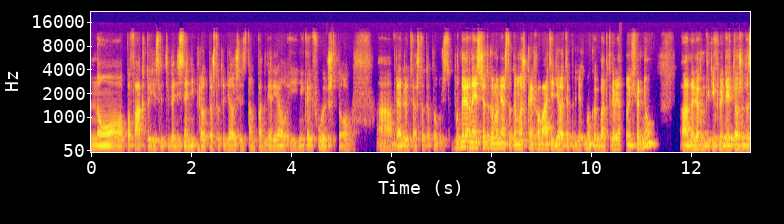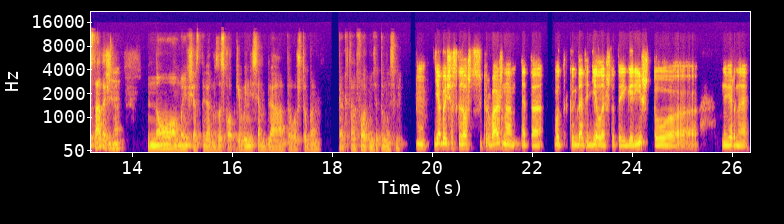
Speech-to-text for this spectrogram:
но по факту, если тебя действительно не прет то, что ты делаешь, если там подгорел и не кайфуешь, то а, вряд ли у тебя что-то получится. Вот, наверное, есть еще такой момент, что ты можешь кайфовать и делать ну, как бы откровенную херню. А, наверное, таких людей тоже достаточно, mm-hmm. но мы их сейчас, наверное, за скобки вынесем для того, чтобы как-то оформить эту мысль. Я бы еще сказал, что супер важно, это вот когда ты делаешь что-то и горишь, то, наверное,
